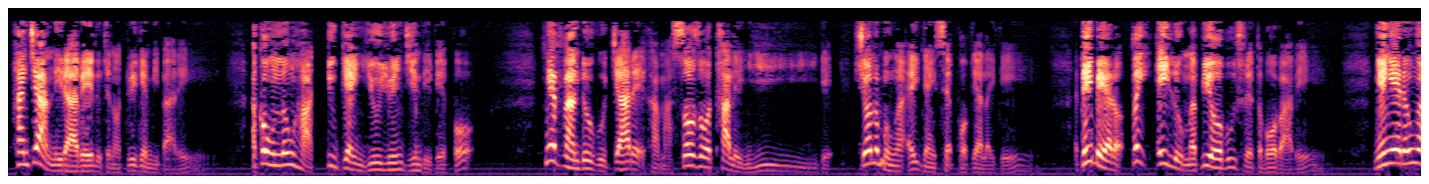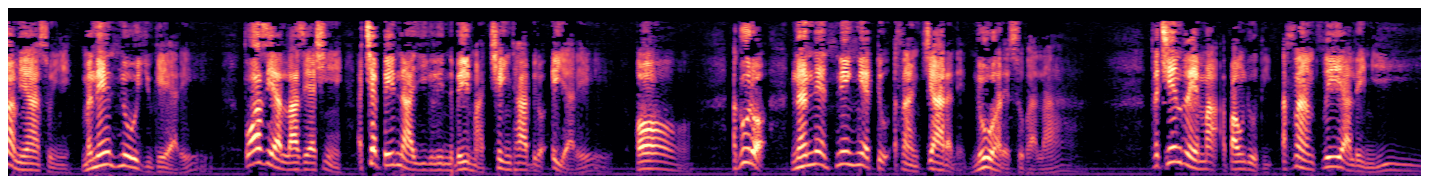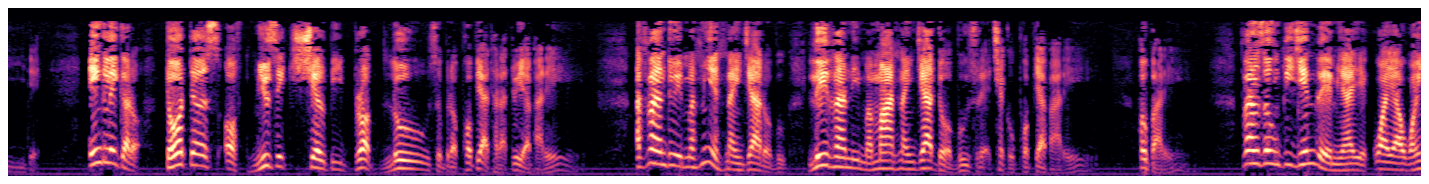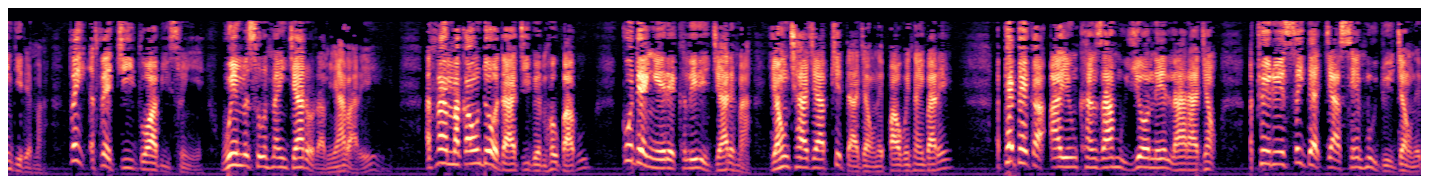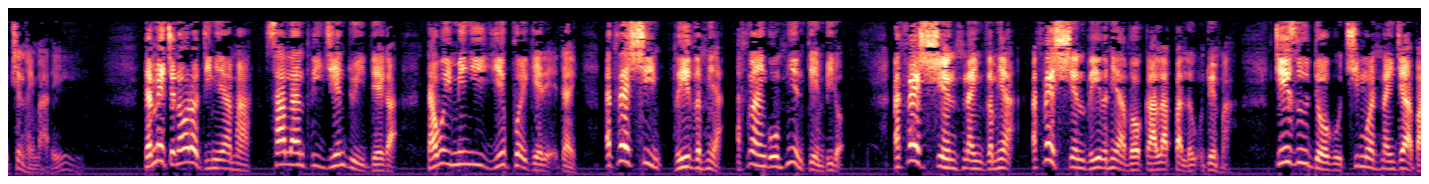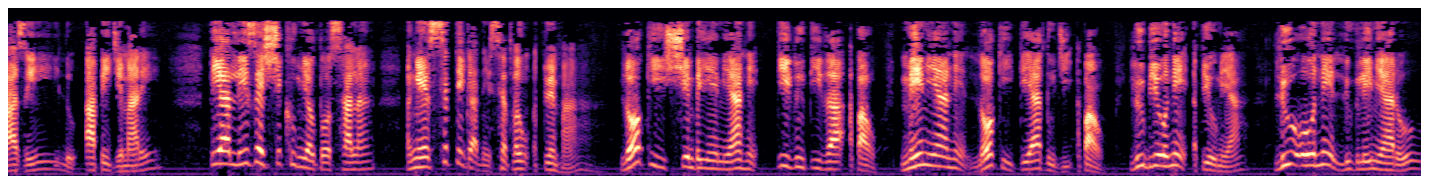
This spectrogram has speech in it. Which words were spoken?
ဟန်ကြနေတာပဲလို့ကျွန်တော်တွေးခဲ့မိပါတယ်အကုန်လုံးဟာတူပြိုင်ယူယွင်းခြင်းတွေပဲပေါ့ညက်တန်တို့ကိုကြားတဲ့အခါမှာစောစောထလိမ့်မည်တဲ့ရှောလမုန်ကအဲ့တိုင်းဆက်ဖော်ပြလိုက်တယ်အတိတ်ပဲကတော့သိအိတ်လို့မပြောဘူးဆိုတဲ့သဘောပါပဲငငယ်တုန်းကများဆိုရင်မနှဲနှိုးယူခဲ့ရတယ် သွားเสียလာเสียရှိရင်အချက်ပေးနာကြီးကလေးနဘေးမှာချိန်ထားပြီးတော့အိတ်ရတယ်ဟောအခုတော့နန်းနဲ့နှင်းငှက်တို့အသံကြားရတယ်နိုးရတယ်ဆိုပါလားသချင်းတွေမှာအပေါင်းတို့သည်အသံသေးရလိမ့်မည်တဲ့အင်္ဂလိပ်ကတော့ daughters of music shall be brought low ဆိုပြီးတော့ဖော်ပြထားတာတွေ့ရပါတယ်အသံတွေမမြင့်နိုင်ကြတော့ဘူးလေသံတွေမမာနိုင်ကြတော့ဘူးဆိုတဲ့အချက်ကိုဖော်ပြပါတယ်ဟုတ်ပါတယ်တန်ဆုံတီချင်းတွေများရဲ့ကြွာရဝိုင်းကြီးတွေမှာတိတ်အသက်ကြီးသွားပြီဆိုရင်ဝင်မဆိုနိုင်ကြတော့တာများပါလေ အသံမကောင်းတော့တာကြီးပဲမဟုတ်ပါဘူးကိုတဲ့ငယ်တဲ့ကလေးတွေကြားထဲမှာရောင်ချာချာဖြစ်တာကြောင့်လည်းပါဝင်နိုင်ပါတယ်အဖက်ဖက်ကအာယုံခံစားမှုညော့နေလာတာကြောင့်အထွေထွေစိတ်သက်ကြဆင်းမှုတွေကြောင့်လည်းဖြစ်နိုင်ပါလေဒါပေမဲ့ကျွန်တော်တို့ဒီနေရာမှာဆာလံတီချင်းတွေတဲကဒါဝိမင်းကြီးရေးဖွဲ့ခဲ့တဲ့အတိုင်းအသက်ရှိသေးသမျှအသံကိုမြင့်တင်ပြီးတော့အသက်ရှင်နိုင်သမျှအသက်ရှင်သေးသမျှသောကာလပတ်လုံးအတွင်းမှာကျေးဇူးတော်ကိုချီးမွမ်းနိုင်ကြပါစေလို့အားပေးခြင်းပါတယ်148ခုမြောက်သောဆာလံ အငယ်7ကနေ73အတွင်းမှာလောကီရှင်ဘရင်များနှင့်ပြည်သူပြည်သားအပေါင်းမင်းများနှင့်လောကီတရားသူကြီးအပေါင်းလူပြိုနှင့်အပြိုများလူအိုနှင့်လူကလေးများတို့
